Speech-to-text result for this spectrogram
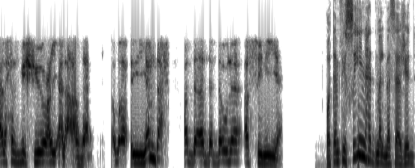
الحزب الشيوعي الأعظم ويمدح الدولة الصينية. وتنفي الصين هدم المساجد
